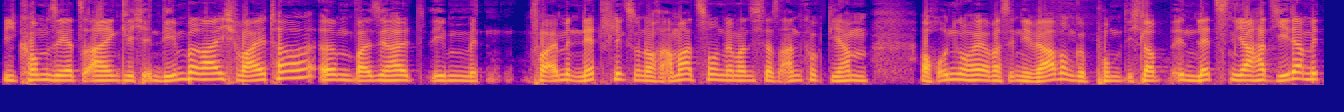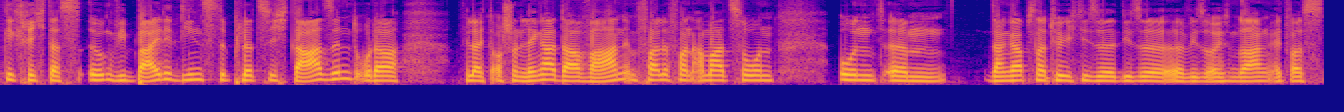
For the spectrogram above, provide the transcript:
wie kommen sie jetzt eigentlich in dem Bereich weiter, ähm, weil sie halt eben mit, vor allem mit Netflix und auch Amazon, wenn man sich das anguckt, die haben auch ungeheuer was in die Werbung gepumpt. Ich glaube, im letzten Jahr hat jeder mitgekriegt, dass irgendwie beide Dienste plötzlich da sind oder vielleicht auch schon länger da waren im Falle von Amazon. Und ähm, dann gab es natürlich diese, diese, äh, wie soll ich sagen, etwas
